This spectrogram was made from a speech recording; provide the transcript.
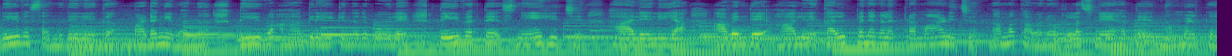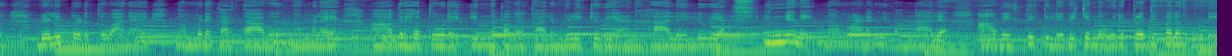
ദൈവസന്നിധിയിലേക്ക് മടങ്ങി വന്ന് ദൈവം ആഗ്രഹിക്കുന്നത് പോലെ ദൈവത്തെ സ്നേഹിച്ച് ഹാലേലുയ അവന്റെ ഹാലിലെ കൽപ്പനകളെ പ്രമാണിച്ച് നമുക്ക് അവനോടുള്ള സ്നേഹത്തെ നമ്മൾക്ക് വെളിപ്പെടുത്തുവാനായി നമ്മുടെ കർത്താവ് നമ്മളെ ആഗ്രഹത്തോടെ ഇന്ന് പകൽക്കാലം വിളിക്കുകയാണ്. ഹാലേലുയ ഇങ്ങനെ നാം മടങ്ങി വന്നാൽ ആ വ്യക്തിക്ക് ലഭിക്കുന്ന ഒരു പ്രതിഫലം കൂടി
